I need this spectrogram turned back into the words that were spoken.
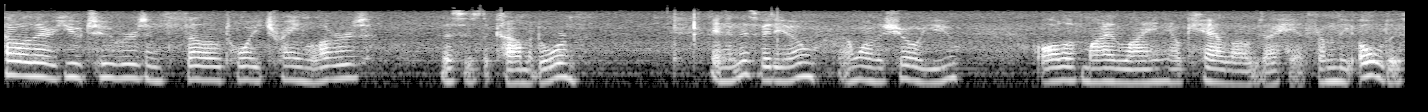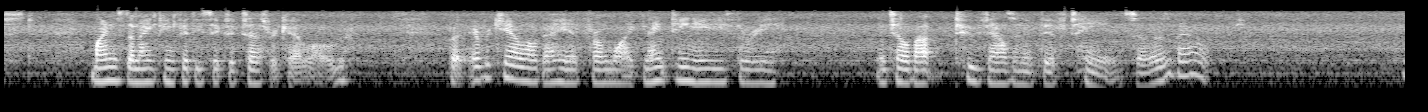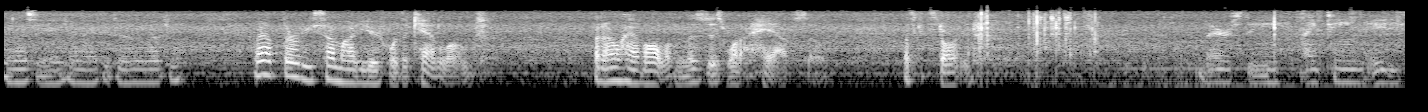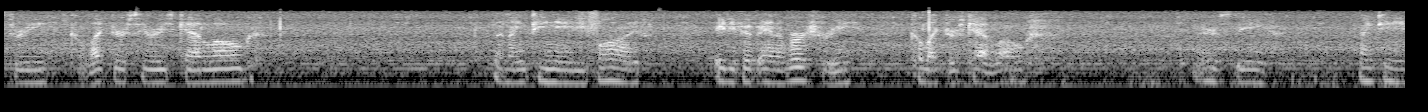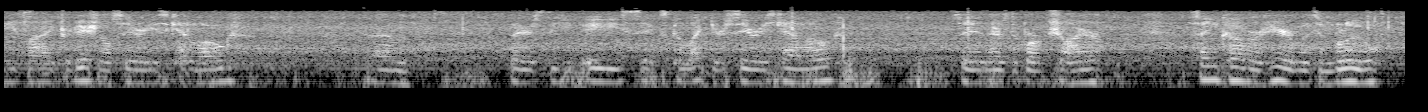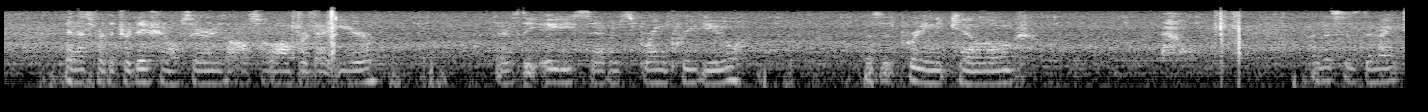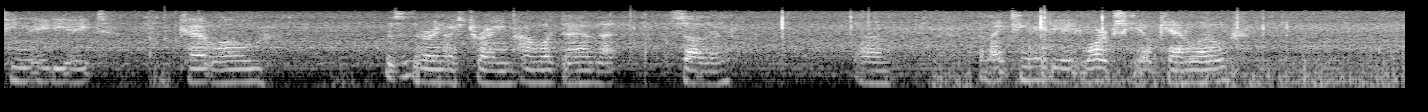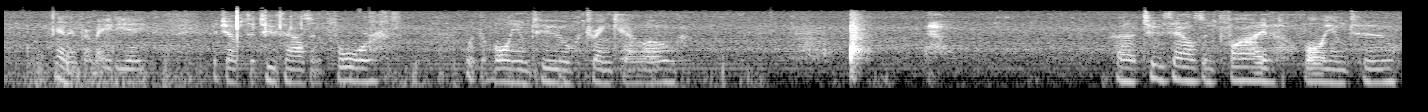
Hello there YouTubers and fellow toy train lovers. This is the Commodore. And in this video I wanted to show you all of my Lionel catalogs I had from the oldest minus the 1956 accessory catalog. But every catalog I had from like 1983 until about 2015. So there's about let's see, about 30 some odd years worth of catalogs. But I don't have all of them. This is just what I have. So let's get started. There's the 1983 Collector Series catalog. The 1985 85th Anniversary Collector's Catalog. There's the 1985 Traditional Series catalog. Um, there's the 86 Collector Series catalog. See, there's the Berkshire. Same cover here, but it's in blue. And that's for the Traditional Series, also offered that year. There's the 87 Spring Preview. This is pretty neat catalog. And this is the 1988 catalog. This is a very nice train. I would like to have that Southern. Um, the 1988 large scale catalog. And then from 88 it jumps to 2004 with the volume 2 train catalog. Uh, 2005 volume 2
